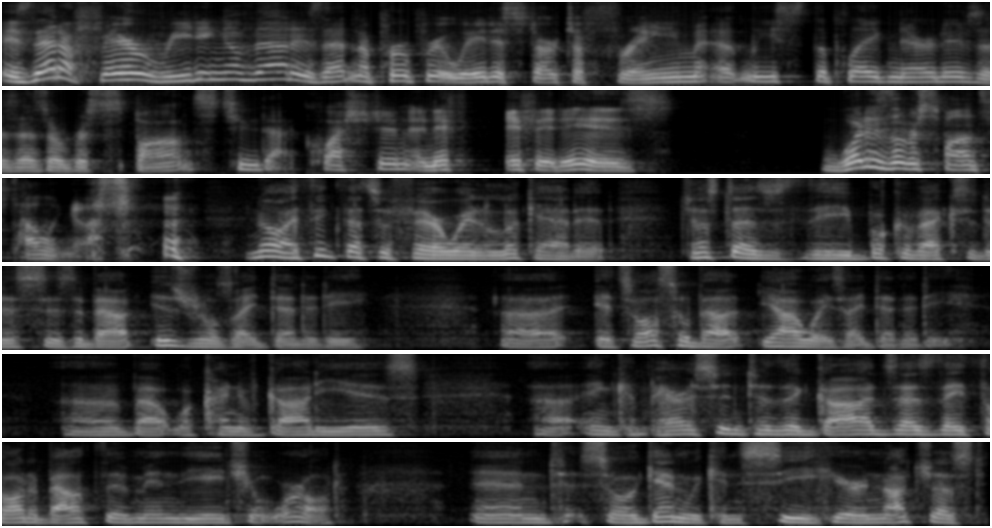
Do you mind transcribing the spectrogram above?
is that a fair reading of that? Is that an appropriate way to start to frame at least the plague narratives as, as a response to that question? And if if it is, what is the response telling us? no, I think that's a fair way to look at it. Just as the book of Exodus is about Israel's identity, uh, it's also about Yahweh's identity, uh, about what kind of God he is uh, in comparison to the gods as they thought about them in the ancient world. And so, again, we can see here not just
